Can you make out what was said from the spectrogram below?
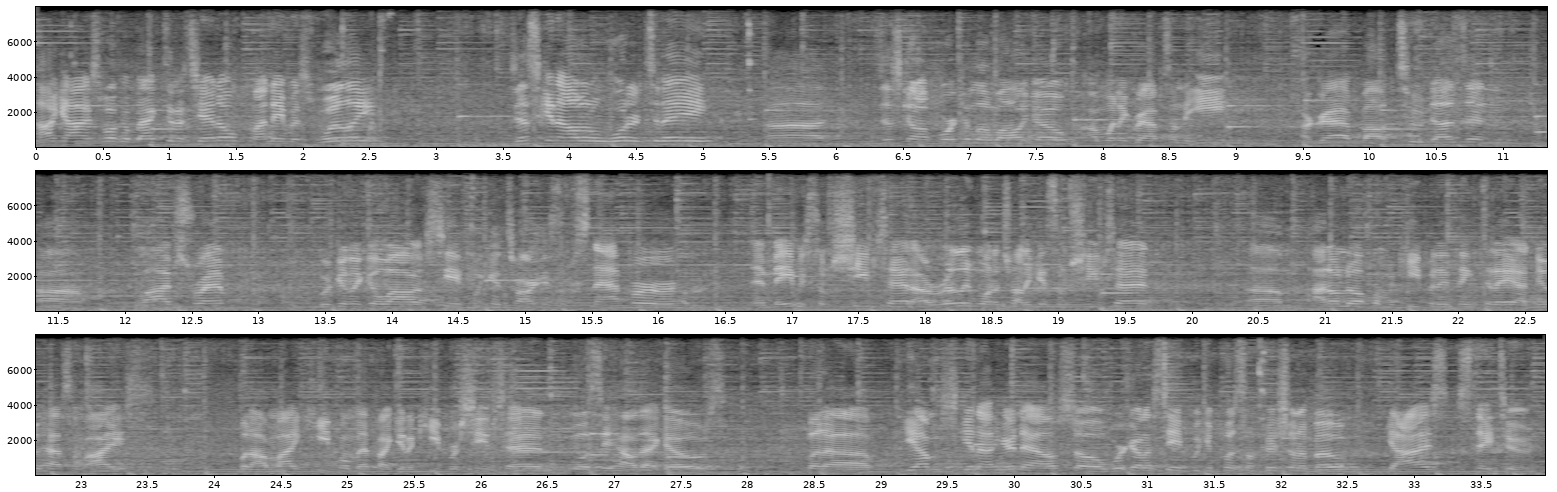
Hi guys, welcome back to the channel. My name is Willie. Just getting out of the water today. Uh, just got off work a little while ago. I went and grabbed something to eat. I grabbed about two dozen um, live shrimp. We're gonna go out and see if we can target some snapper and maybe some sheep's head. I really want to try to get some sheep's head. Um, I don't know if I'm gonna keep anything today. I do have some ice, but I might keep them if I get a keeper sheep's head. We'll see how that goes. But uh, yeah, I'm just getting out here now, so we're gonna see if we can put some fish on a boat. Guys, stay tuned.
